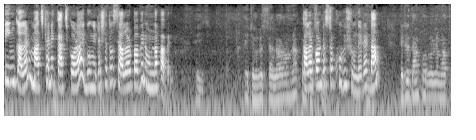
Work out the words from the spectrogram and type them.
পিঙ্ক কালার মাঝখানে কাজ করা এবং এটার সাথেও সালোয়ার পাবেন ওড়না পাবেন। কালার 50 কন্ট্রাস্টটা খুবই সুন্দর। এটার দাম? এটার দাম পড়বে মাত্র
